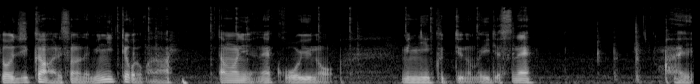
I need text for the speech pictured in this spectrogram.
今日時間ありそうなので見に行ってこようかな。たまにはねこういうのを見に行くっていうのもいいですね。はい。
